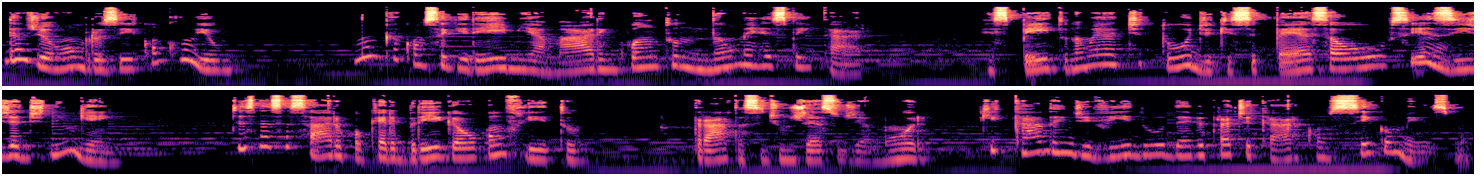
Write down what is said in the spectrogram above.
Deu de ombros e concluiu: Nunca conseguirei me amar enquanto não me respeitar. Respeito não é atitude que se peça ou se exija de ninguém. Desnecessário qualquer briga ou conflito Trata-se de um gesto de amor que cada indivíduo deve praticar consigo mesmo.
